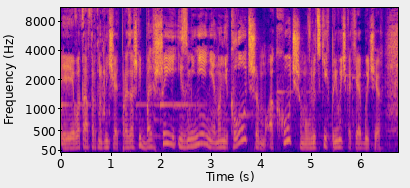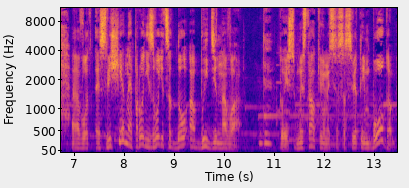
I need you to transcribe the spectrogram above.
И вот автор отмечает, произошли большие изменения, но не к лучшему, а к худшему в людских привычках и обычаях. Э, вот. Э, священное порой не сводится до обыденного – да. То есть мы сталкиваемся со святым Богом,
